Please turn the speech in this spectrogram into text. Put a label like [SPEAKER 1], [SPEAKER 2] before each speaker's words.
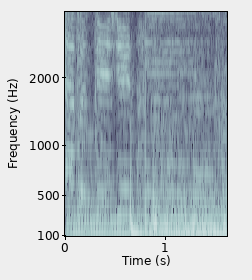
[SPEAKER 1] have a vision mm.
